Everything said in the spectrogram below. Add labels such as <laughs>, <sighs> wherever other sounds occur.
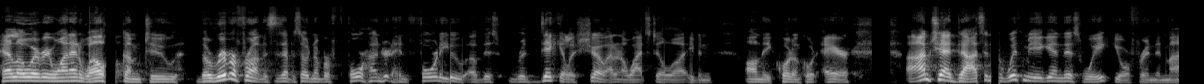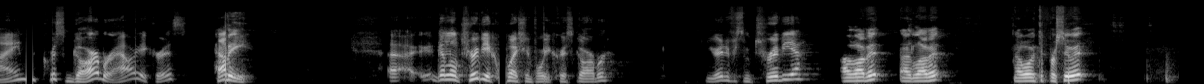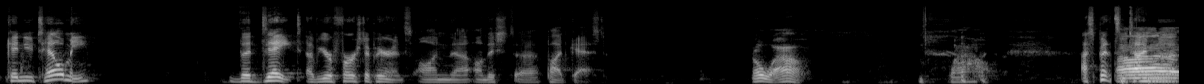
Hello, everyone, and welcome to the Riverfront. This is episode number 442 of this ridiculous show. I don't know why it's still uh, even on the quote unquote air. Uh, I'm Chad Dotson. With me again this week, your friend and mine, Chris Garber. How are you, Chris? Howdy. Uh, I got a little trivia question for you, Chris Garber. You ready for some trivia? I love it. I love it. I want to pursue it. Can you tell me the date of your first appearance on uh, on this uh, podcast? Oh wow. Wow. <laughs> I spent some time uh,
